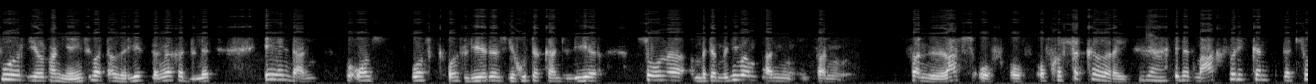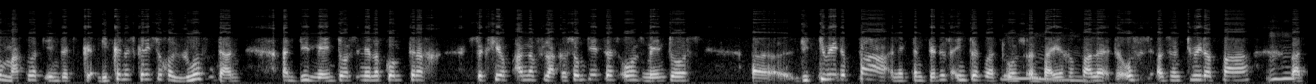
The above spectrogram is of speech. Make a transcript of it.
voordeel van mense wat al reeds dinge gedoen het en dan vir ons ons ons leerders die goeie kan leer sonder met 'n minimum van van van las of of of gesukkelry. Ja. En dit maak vir die kind dit so maklik en dit die kinders kry so geloof dan in die mentors en hulle kom terug sukses op ander vlakke. Soms is ons mentors uh die tweede pa en ek dink dit is eintlik wat ons mm. in baie gevalle ons as 'n tweede pa mm -hmm. wat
